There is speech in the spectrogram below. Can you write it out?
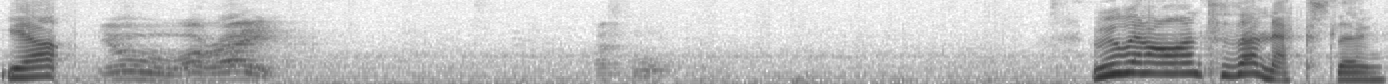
Yeah. Yo, alright. That's cool. Moving on to the next thing.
